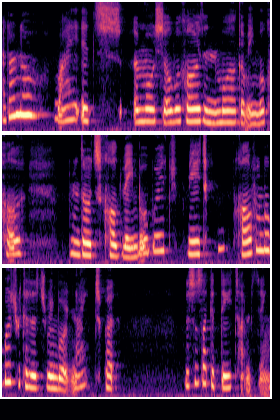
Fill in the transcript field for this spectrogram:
I don't know why it's a more silver color than more like a rainbow color even though it's called Rainbow Bridge. Maybe it's called Rainbow Bridge because it's rainbow at night, but this is like a daytime thing.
